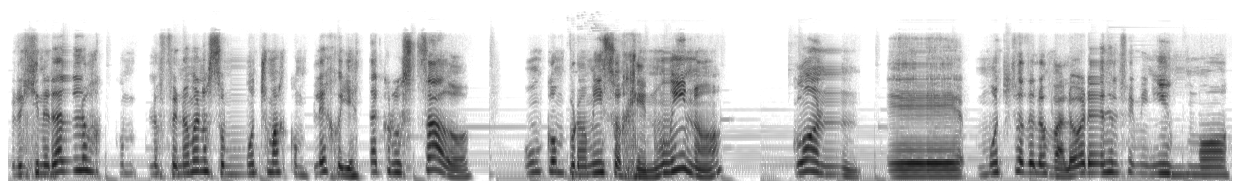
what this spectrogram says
Pero en general los, los fenómenos son mucho más complejos y está cruzado un compromiso genuino con eh, muchos de los valores del feminismo,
